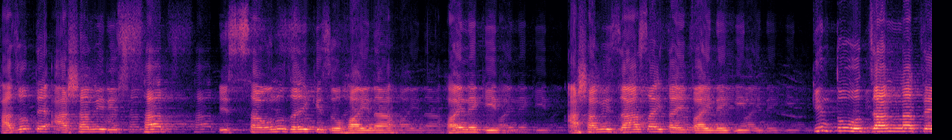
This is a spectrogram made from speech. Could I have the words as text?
হাজতে আসামির ইচ্ছার ইচ্ছা অনুযায়ী কিছু হয় না। হয় নাকি? আসামি যা চাই তাই পায় নাকি? কিন্তু জান্নাতে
